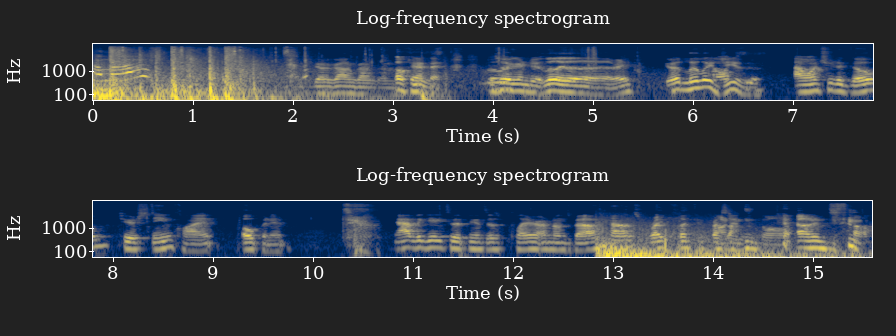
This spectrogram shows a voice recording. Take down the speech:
Hello? Go, got him, got him, got him. Okay, okay. This is what you're gonna do. Lily, Lily, Lily, ready? Good, Lily, I Jesus. you- I want you to go to your Steam client, open it, navigate to the thing that says Player Unknown's Battlegrounds, right click and press un- Uninstall. uninstall.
